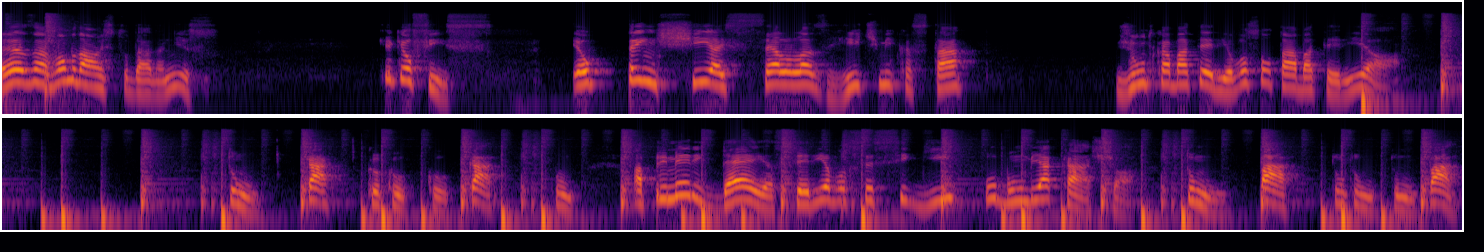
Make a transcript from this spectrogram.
Beleza? Vamos dar uma estudada nisso? O que, que eu fiz? Eu preenchi as células rítmicas, tá? Junto com a bateria. Eu vou soltar a bateria, ó. Tum, cá, cu, cu, cá, tum. A primeira ideia seria você seguir o bumbo e a caixa, ó. Tum, pá, tum, tum, tum, pá,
